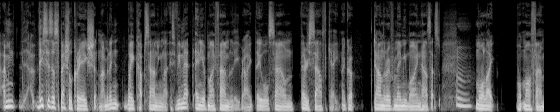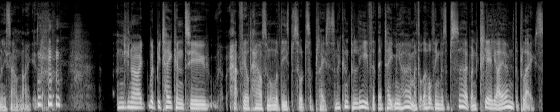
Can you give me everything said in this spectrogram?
I mean, this is a special creation. I mean, I didn't wake up sounding like this. If you met any of my family, right, they all sound very Southgate. I grew up down the road from Amy Winehouse. That's hmm. more like what my family sound like- and, you know, I would be taken to Hatfield House and all of these sorts of places, and I couldn't believe that they'd take me home. I thought the whole thing was absurd when clearly I owned the place.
